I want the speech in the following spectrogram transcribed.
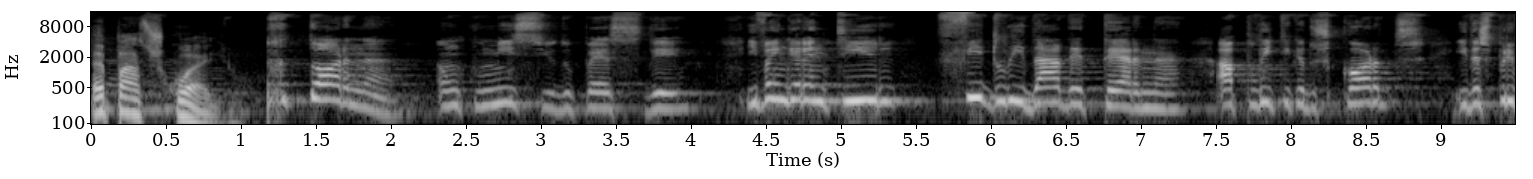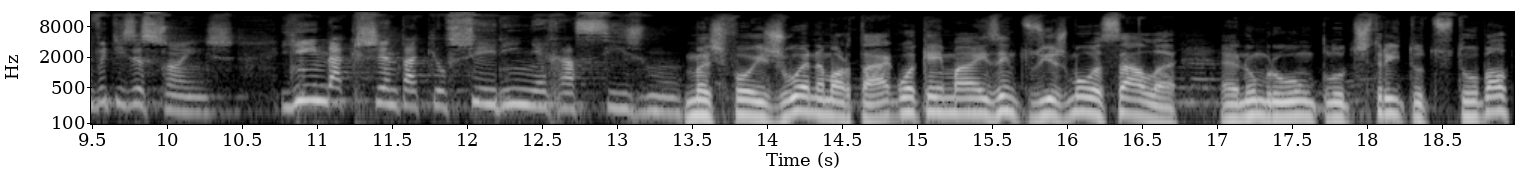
a Passos Coelho. Retorna a um comício do PSD e vem garantir fidelidade eterna à política dos cortes e das privatizações. E ainda acrescenta aquele cheirinho a racismo. Mas foi Joana Mortágua quem mais entusiasmou a sala. A número um pelo distrito de Setúbal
